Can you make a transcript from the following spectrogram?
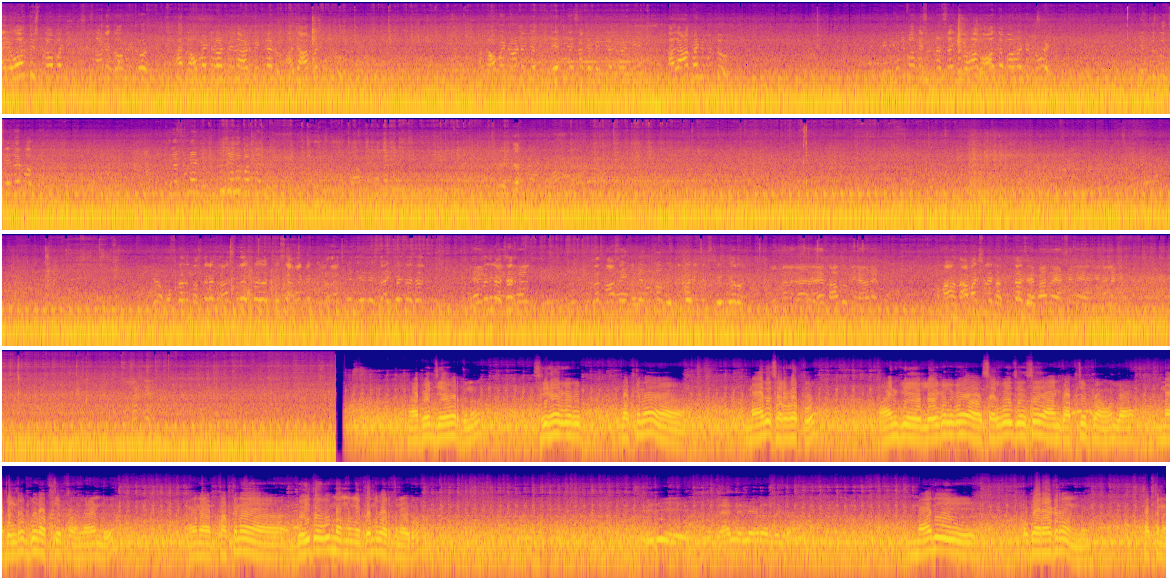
I own this property this is not a government road ఆ గవర్నమెంట్ రోడ్ మీద ఆడు పెట్టాడు. అది ఆపండి ముందు. ఆ గవర్నమెంట్ రోడ్ అని చెప్పి ఏం చేసి అక్కడ పెట్టాడు చూడండి. అది ఆపండి ముందు. మీరు యూనిఫామ్ వేసుకున్నారు sir you have all the power to do it ఎందుకు చేయలేకపోతున్నారు ఇక్కడ చూడండి ఎందుకు చేయలేకపోతున్నారు పేరు జయవర్ధన్. శ్రీహరి గారి పక్కన మాదే సర్వత్తు ఆయనకి లీగల్గా సర్వే చేసి ఆయనకి అప్పచెప్పాము. మా బిల్డర్కి కూడా అప్పచెప్పాము ల్యాండ్ ఆయన పక్కన గొయ్యితోవి మమ్మల్ని ఇబ్బంది పడుతున్నాడు. మాది ఒక రకరం అండి పక్కన.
